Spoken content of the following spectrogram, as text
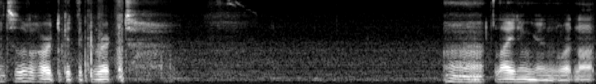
it's a little hard to get the correct uh, lighting and whatnot.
